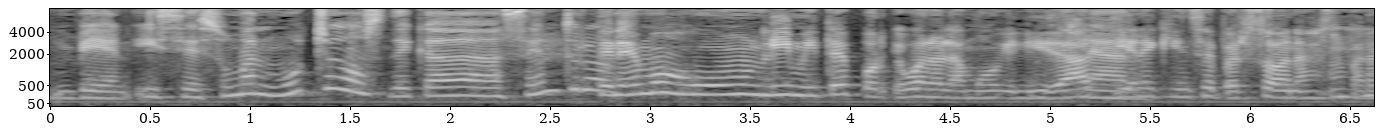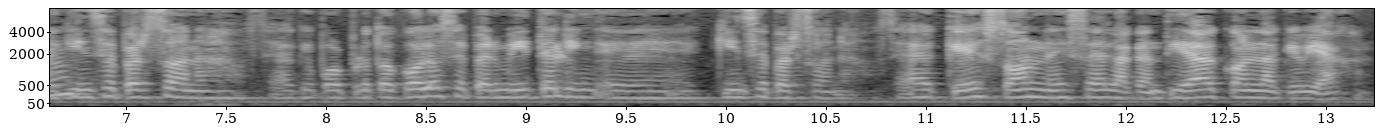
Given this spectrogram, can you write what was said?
Bien, ¿y se suman muchos de cada centro? Tenemos un límite porque bueno, la movilidad tiene 15 personas, para 15 personas, o sea que por protocolo se permite eh, 15 personas, o sea que son esa es la cantidad con la que viajan.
